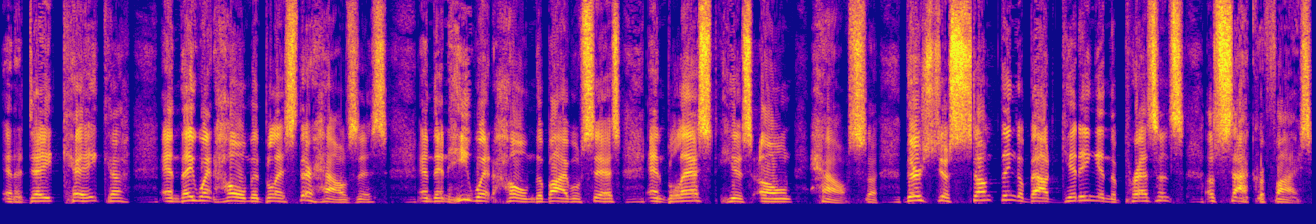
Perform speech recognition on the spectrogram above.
and a date cake. Uh, and they went home and blessed their houses. And then he went home, the Bible says, and blessed his own house. Uh, there's just something about getting in the presence of sacrifice.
